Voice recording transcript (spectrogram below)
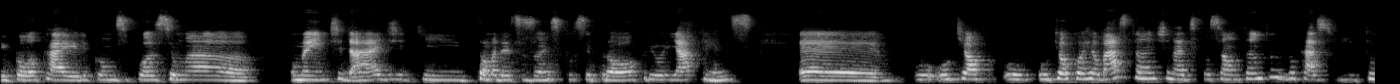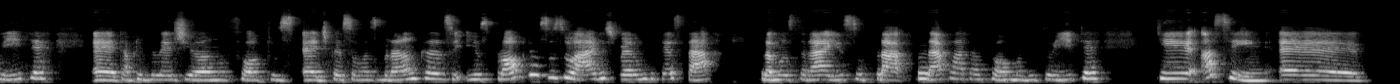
e colocar ele como se fosse uma, uma entidade que toma decisões por si próprio e afins. É, o, o, que, o, o que ocorreu bastante na discussão, tanto do caso do Twitter, está é, tá privilegiando fotos é, de pessoas brancas, e, e, os próprios usuários tiveram que testar para mostrar isso para a plataforma do Twitter, que, assim, é,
